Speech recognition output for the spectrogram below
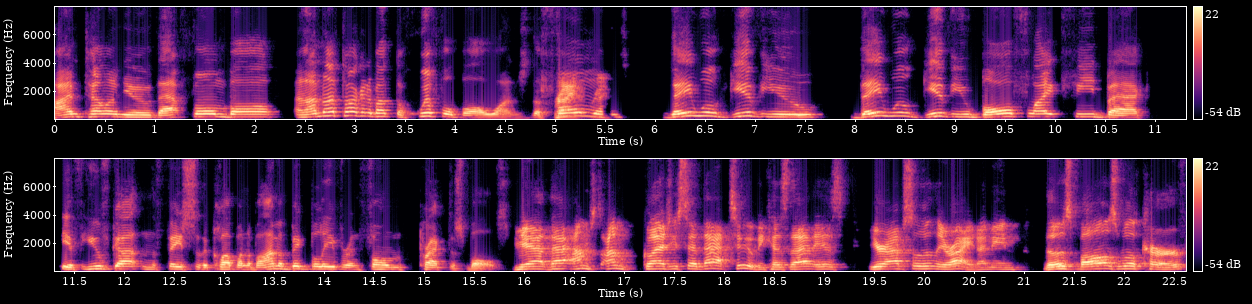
I'm telling you that foam ball and I'm not talking about the wiffle ball ones, the foam right, ones. They will give you they will give you ball flight feedback if you've gotten the face of the club on the ball. I'm a big believer in foam practice balls. Yeah, that I'm I'm glad you said that too because that is you're absolutely right. I mean, those balls will curve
